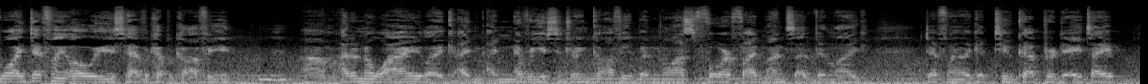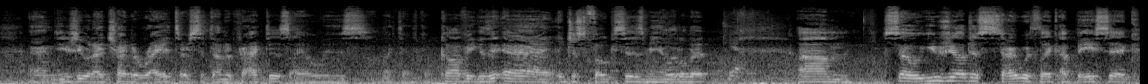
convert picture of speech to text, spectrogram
Well, I definitely always have a cup of coffee. Um, I don't know why. Like I, I never used to drink coffee, but in the last four or five months, I've been like definitely like a two cup per day type. And usually, when I try to write or sit down to practice, I always like to have a cup of coffee because it, uh, it just focuses me a little bit. Yeah. Um, so usually I'll just start with like a basic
